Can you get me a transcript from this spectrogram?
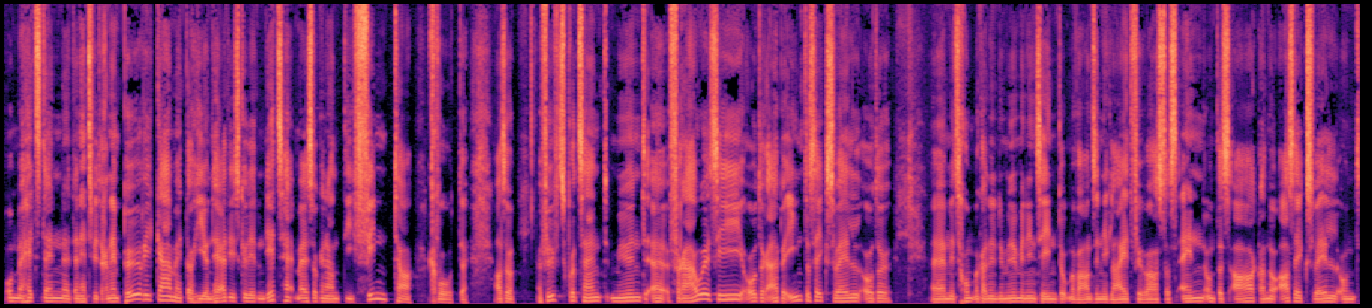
Und man hat dann, dann hat es wieder eine Empörung gegeben, man hat da hier und her diskutiert und jetzt hat man eine sogenannte Finta-Quote. Also 50 Prozent müssen äh, Frauen sein oder eben intersexuell oder ähm, jetzt kommt man gar nicht mehr in den Sinn, tut mir wahnsinnig leid, für was das N und das A gerade noch asexuell und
